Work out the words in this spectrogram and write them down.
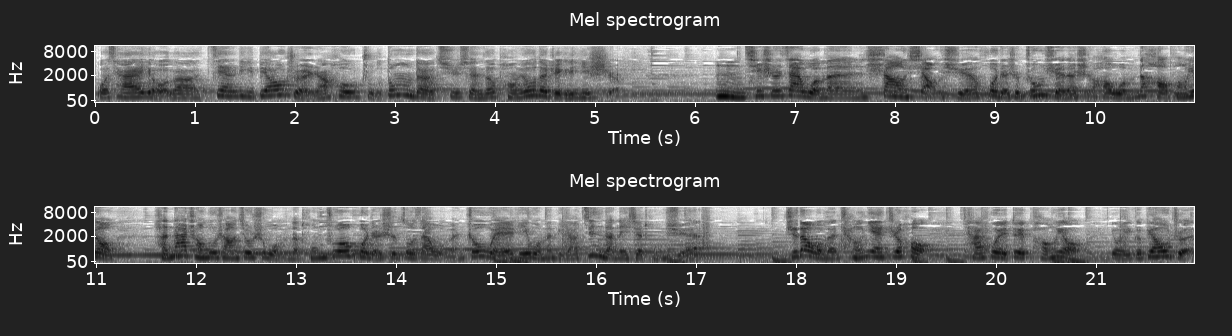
我才有了建立标准，然后主动的去选择朋友的这个意识。嗯，其实，在我们上小学或者是中学的时候，我们的好朋友，很大程度上就是我们的同桌，或者是坐在我们周围、离我们比较近的那些同学。直到我们成年之后，才会对朋友有一个标准。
